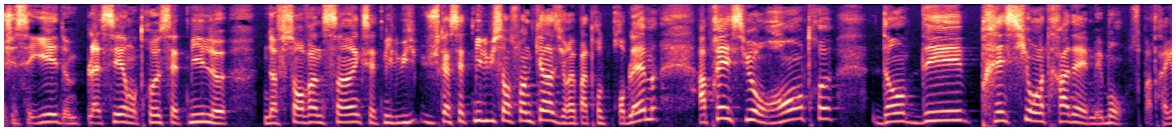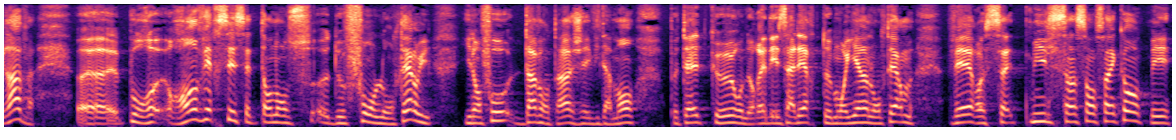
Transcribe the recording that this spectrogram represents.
J'essayais de me placer entre 7925, 7008, jusqu'à 7875, il n'y aurait pas trop de problèmes. Après, si on rentre dans des pressions intraday, mais bon, c'est pas très grave, euh, pour renverser cette tendance de fond long terme, il en faut davantage, évidemment. Peut-être qu'on aurait des alertes moyen long terme vers 7550, mais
